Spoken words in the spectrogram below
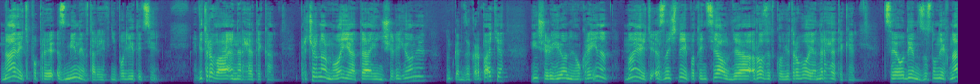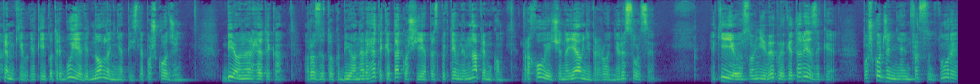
навіть попри зміни в тарифній політиці. Вітрова енергетика. Причорномор'я та інші регіони, наприклад, Закарпаття, інші регіони України мають значний потенціал для розвитку вітрової енергетики. Це один з основних напрямків, який потребує відновлення після пошкоджень. Біоенергетика. Розвиток біоенергетики також є перспективним напрямком, враховуючи наявні природні ресурси. Які є основні виклики та ризики? Пошкодження інфраструктури.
